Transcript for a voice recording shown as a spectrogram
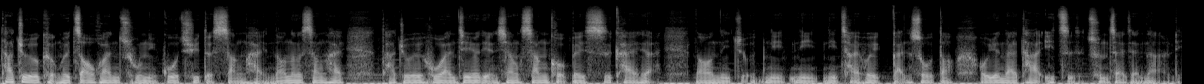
它就有可能会召唤出你过去的伤害，然后那个伤害，它就会忽然间有点像伤口被撕开来，然后你就你你你才会感受到，哦，原来它一直存在在那里。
